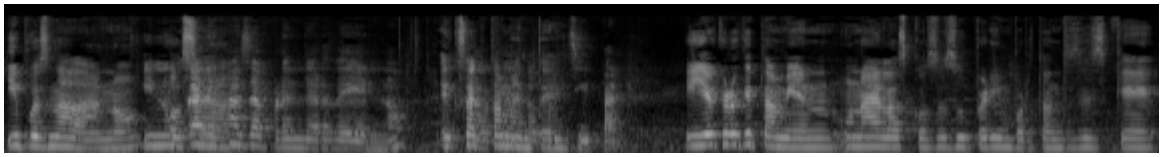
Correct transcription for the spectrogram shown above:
y pues nada, ¿no? Y nunca O sea, dejas de aprender de él, ¿no? Yo creo que es lo Exactamente. principal. y yo creo que también una de las cosas súper importantes es que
